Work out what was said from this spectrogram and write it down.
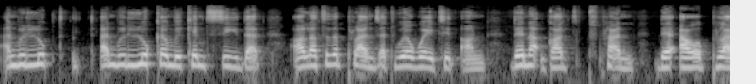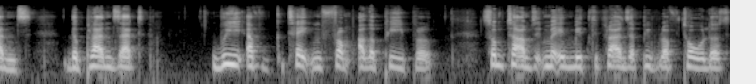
And we looked and we look and we can see that a lot of the plans that we're waiting on, they're not God's plan, they're our plans. The plans that we have taken from other people. Sometimes it may be the plans that people have told us.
